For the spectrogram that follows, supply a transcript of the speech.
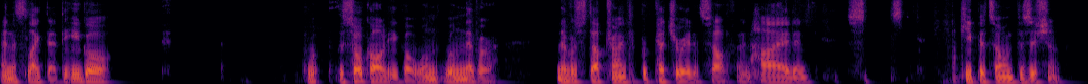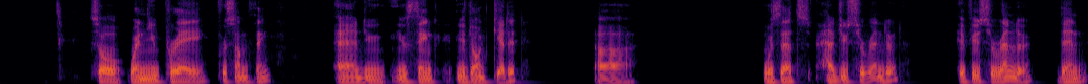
And it's like that. The ego, the so-called ego, will, will never, never stop trying to perpetuate itself and hide and keep its own position. So when you pray for something and you, you think you don't get it, uh, was that, had you surrendered? If you surrender, then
